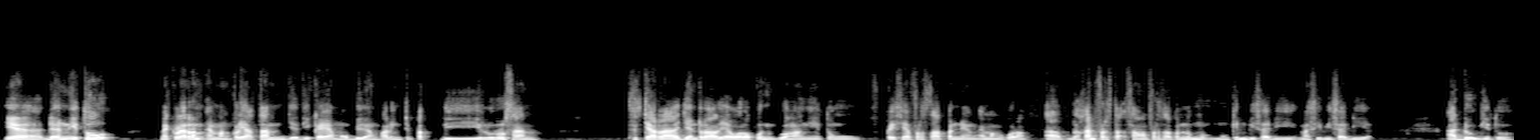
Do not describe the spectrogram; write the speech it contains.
Ya, dan itu McLaren emang kelihatan jadi kayak mobil yang paling cepat di lurusan secara general ya, walaupun gua nggak ngitung pace-nya Verstappen yang emang kurang, ah, bahkan Versta- sama Verstappen mu- mungkin bisa di masih bisa diadu gitu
